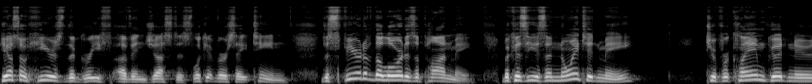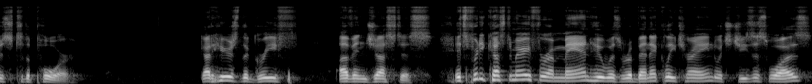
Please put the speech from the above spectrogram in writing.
He also hears the grief of injustice. Look at verse 18. The Spirit of the Lord is upon me, because He has anointed me to proclaim good news to the poor. God hears the grief of injustice. It's pretty customary for a man who was rabbinically trained, which Jesus was,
